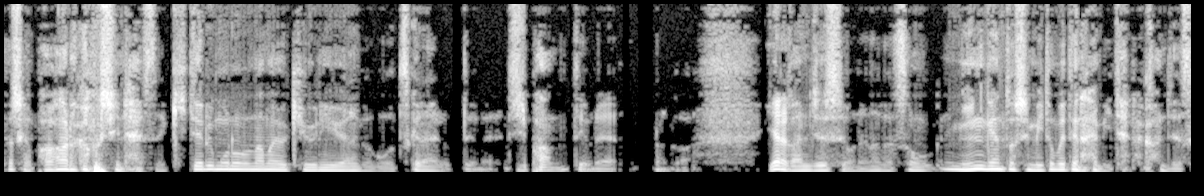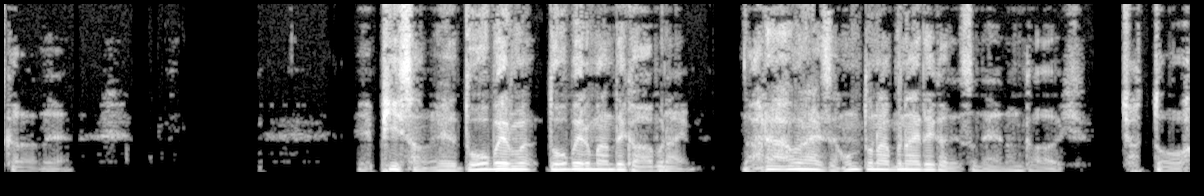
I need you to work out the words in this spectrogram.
確かにパワハラかもしれないですね。着てるものの名前を急になんかこうつけられるっていうね、ジパンっていうね、なんか嫌な感じですよね。なんかその人間として認めてないみたいな感じですからね。え P さん、え、ドーベルドーベルマンデカ危ない。あれは危ないですね。本当の危ないデカですね。なんか、ちょっと、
